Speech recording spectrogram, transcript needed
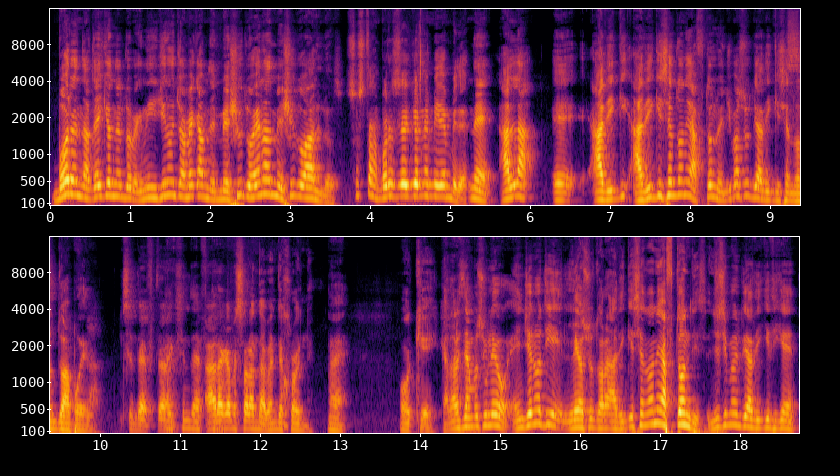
μπορεί να τέκιονε το παιχνίδι. Τσίνον και να έκαμε με σου το ένας, με σου το άλλος. σωστά, μπορείς να γίνει 0-0. Ναι, αλλά ε, αδίκη, αδίκησε τον εαυτό του. Έτσι είπα σου ότι αδίκησε τον το ΑΠΟΕΛ. 67. 67. Άρα έκαμε 45 χρόνια. Ναι. Οκ. Κατάλαβες τι σου λέω; Εν είναι ότι λέω σου τώρα αδικήσε τον εαυτόν της. Δεν σημαίνει ότι αδικήθηκε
